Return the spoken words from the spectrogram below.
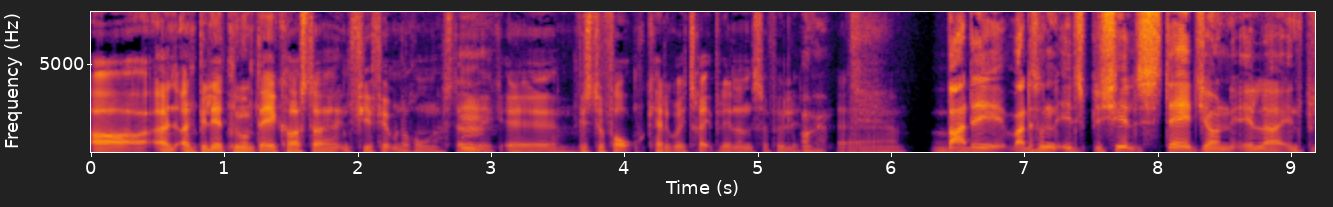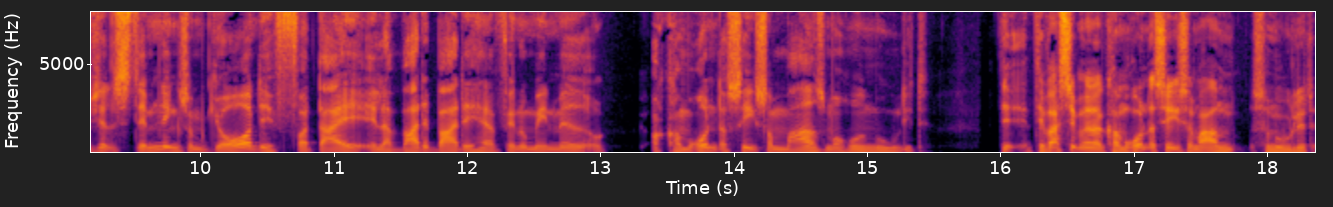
og, og, og en billet nu om dagen koster en 400-500 kroner stadigvæk. Mm. Øh, hvis du får kategori 3-billetterne selvfølgelig. Okay. Øh, Var det, var det sådan et specielt stadion eller en speciel stemning, som gjorde det for dig? Eller var det bare det her fænomen med at, at komme rundt og se så meget som overhovedet muligt? Det, det var simpelthen at komme rundt og se så meget som muligt.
